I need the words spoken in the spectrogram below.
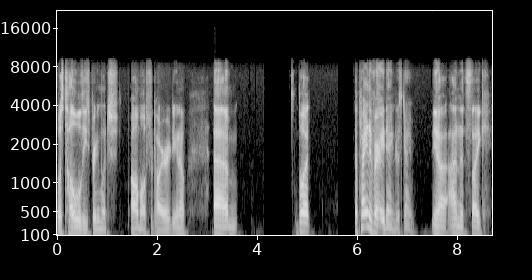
was told he's pretty much almost retired. You know, um, but they're playing a very dangerous game. You know, and it's like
